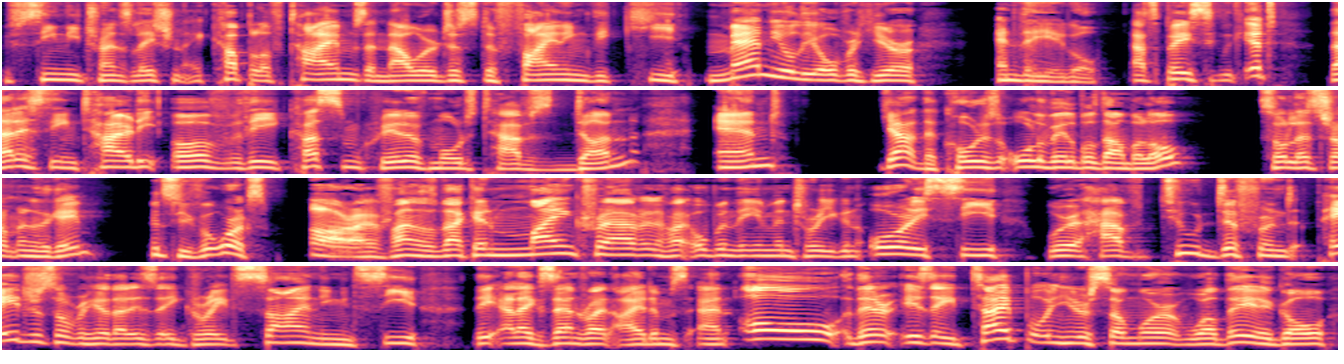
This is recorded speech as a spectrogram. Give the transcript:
We've seen the translation a couple of times, and now we're just defining the key manually over here. And there you go. That's basically it. That is the entirety of the custom creative mode tabs done. And yeah, the code is all available down below. So let's jump into the game and see if it works. All right, finally back in Minecraft. And if I open the inventory, you can already see we have two different pages over here. That is a great sign. You can see the Alexandrite items and oh, there is a typo in here somewhere. Well, there you go.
